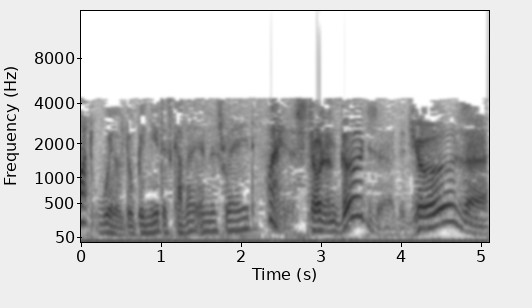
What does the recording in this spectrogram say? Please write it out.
what will Dubigny discover in this raid? Why, the stolen goods, uh, the jewels, uh,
